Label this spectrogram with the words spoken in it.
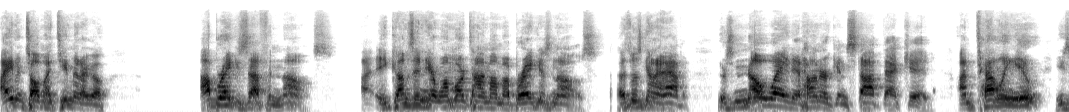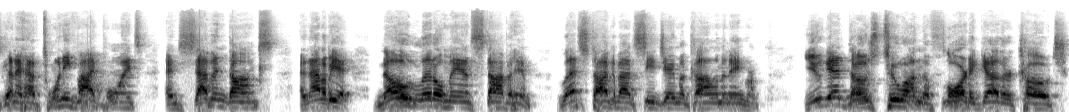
I even told my teammate, I go, I'll break his effing nose. He comes in here one more time, I'm gonna break his nose. That's what's gonna happen. There's no way that Hunter can stop that kid. I'm telling you, he's gonna have 25 points and seven dunks, and that'll be it. No little man stopping him. Let's talk about CJ McCollum and Ingram. You get those two on the floor together, coach.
